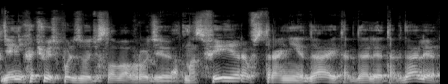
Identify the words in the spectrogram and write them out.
Я не хочу использовать слова вроде «атмосфера в стране», да, и так далее, и так далее,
